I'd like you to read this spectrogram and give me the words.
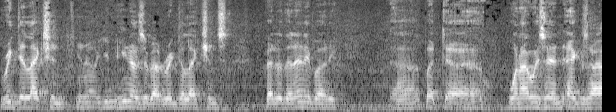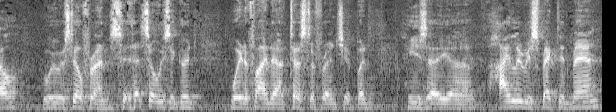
Rigged election, you know, he knows about rigged elections better than anybody. Uh, but uh, when I was in exile, we were still friends. That's always a good way to find out, test a friendship. But he's a uh, highly respected man.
